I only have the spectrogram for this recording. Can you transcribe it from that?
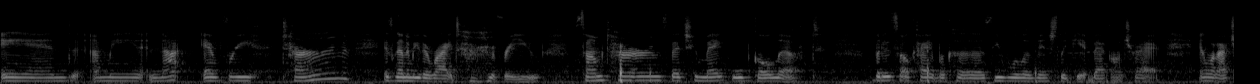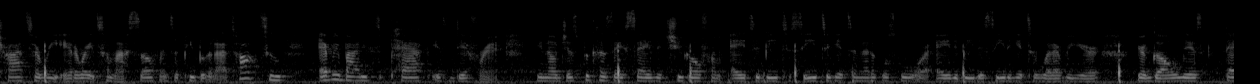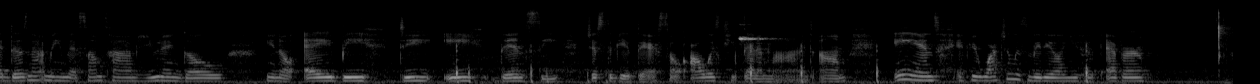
And I mean, not every turn is going to be the right turn for you. Some turns that you make will go left, but it's okay because you will eventually get back on track. And what I try to reiterate to myself and to people that I talk to, everybody's path is different. You know, just because they say that you go from A to B to C to get to medical school or A to B to C to get to whatever your your goal is, that does not mean that sometimes you didn't go, you know, A, B, D, E, then C just to get there. So always keep that in mind. Um, and if you're watching this video and you have ever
